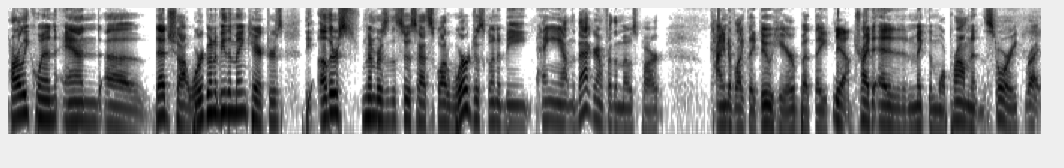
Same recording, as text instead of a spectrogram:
Harley Quinn and uh, Deadshot were going to be the main characters. The other members of the Suicide Squad were just going to be hanging out in the background for the most part, kind of like they do here, but they Yeah. tried to edit it and make them more prominent in the story. Right.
